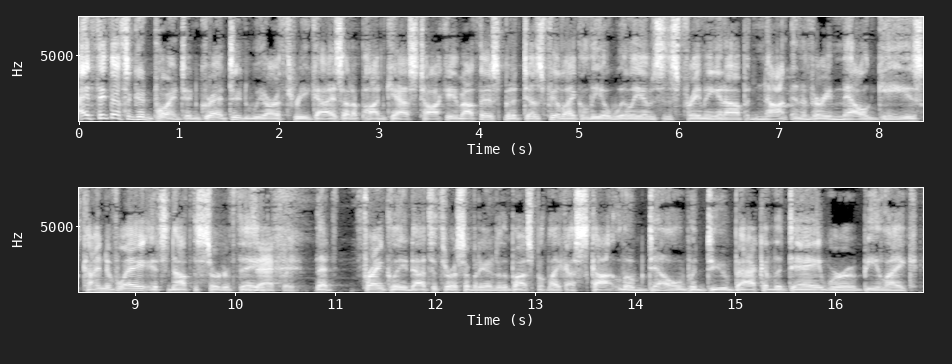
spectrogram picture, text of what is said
I think that's a good point. And granted, we are three guys on a podcast talking about this, but it does feel like Leah Williams is framing it up not in a very male gaze kind of way. It's not the sort of thing exactly. that, frankly, not to throw somebody under the bus, but like a Scott Lobdell would do back in the day, where it would be like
